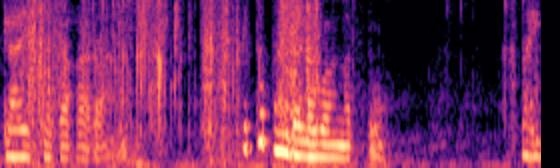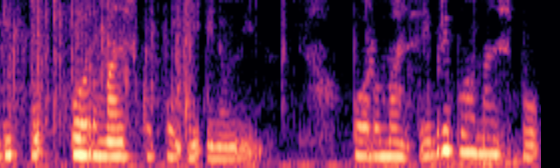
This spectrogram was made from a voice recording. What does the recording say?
guys napakarami ito pong dalawang na to mahigit po 4 months ko pong iinumin 4 months every 4 months po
